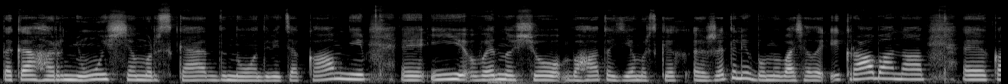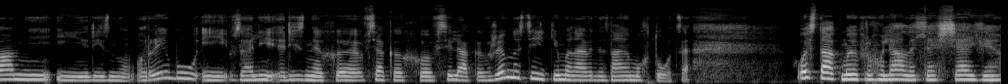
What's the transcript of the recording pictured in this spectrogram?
таке гарнюще морське дно, дивіться, камні. Е, і видно, що багато є морських е, жителів, бо ми бачили і краба на камні, і різну рибу, і взагалі різних всяких всіляких живностей, які ми навіть не знаємо, хто це. Ось так ми прогулялися ще й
